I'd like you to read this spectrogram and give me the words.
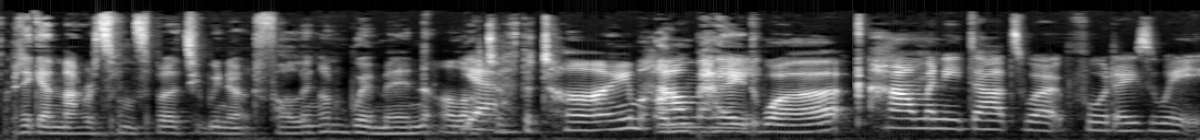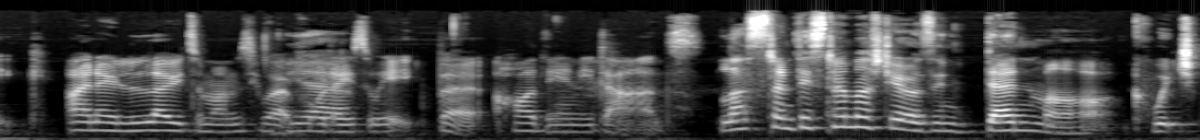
But again, that responsibility we know it's falling on women a lot Yeah. of the time, How unpaid many- work. How many dads work four days a week? I know loads of mums who work Yeah. four days a week, but hardly any dads. last time this time last year I was in Denmark, which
